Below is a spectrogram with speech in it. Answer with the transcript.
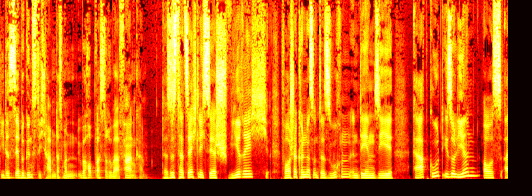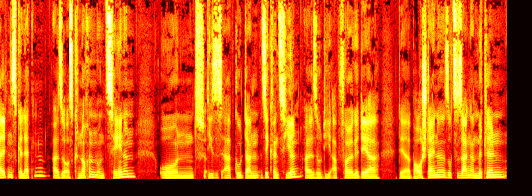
die das sehr begünstigt haben, dass man überhaupt was darüber erfahren kann. Das ist tatsächlich sehr schwierig. Forscher können das untersuchen, indem sie Erbgut isolieren aus alten Skeletten, also aus Knochen und Zähnen und dieses Erbgut dann sequenzieren, also die Abfolge der, der Bausteine sozusagen ermitteln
